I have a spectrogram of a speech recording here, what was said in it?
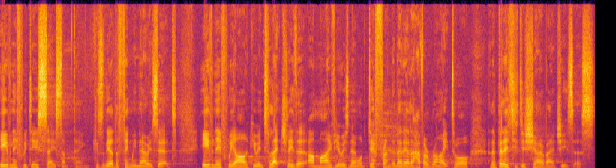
even if we do say something. Because the other thing we know is that even if we argue intellectually that uh, my view is no more different than anyone, I have a right or an ability to share about Jesus.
